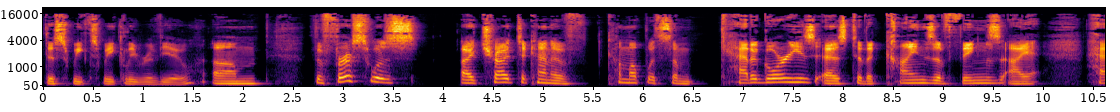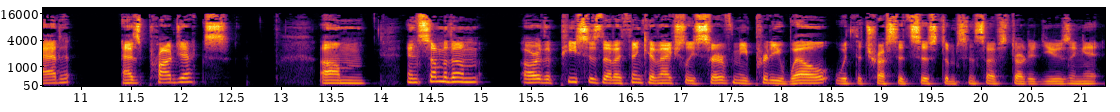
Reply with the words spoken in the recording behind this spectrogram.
this week's weekly review. Um, the first was I tried to kind of come up with some categories as to the kinds of things I had as projects. Um, and some of them are the pieces that I think have actually served me pretty well with the trusted system since I've started using it.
